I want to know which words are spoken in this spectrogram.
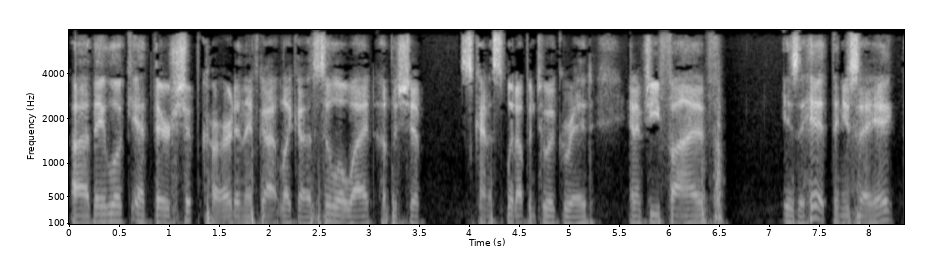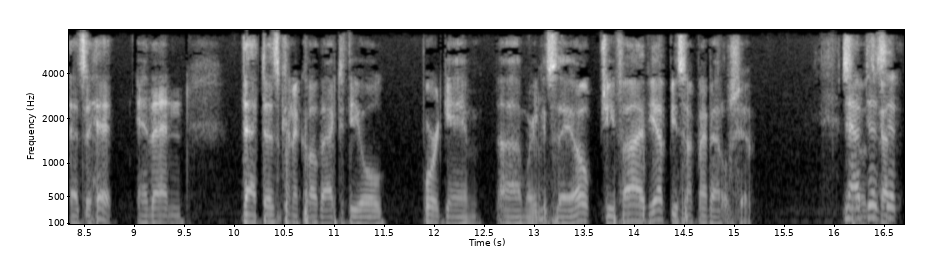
uh, they look at their ship card and they've got like a silhouette of the ship it's kind of split up into a grid. And if G5 is a hit, then you say, hey, that's a hit. And then that does kind of call back to the old board game um, where you could say, oh, G5, yep, you sunk my battleship. Now, it's does got- it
